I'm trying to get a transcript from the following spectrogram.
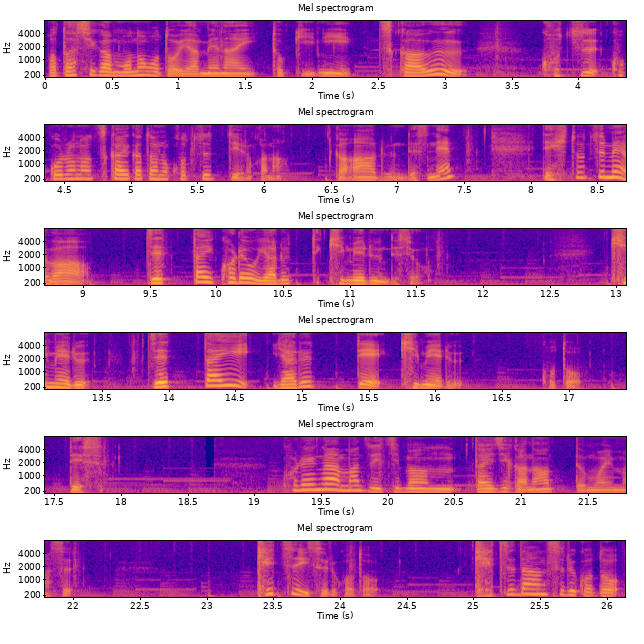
私が物事をやめない時に使うコツ心の使い方のコツっていうのかながあるんですねで1つ目は絶対これをやるって決めるんですよ。決める。絶対やるって決めることです。これがまず一番大事かなって思います。決意すること。決断すること。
